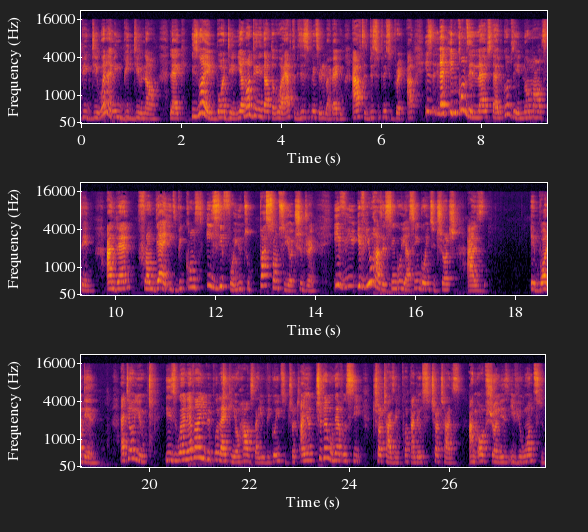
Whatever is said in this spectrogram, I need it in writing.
big deal. When i mean big deal now like it's not a burden. You're not doing it out of oh i have to be disciplined to read my bible. I have to be disciplined to pray. I, it's like it becomes a lifestyle. It becomes a normal thing. And then from there it becomes easy for you to pass on to your children. If you if you as a single you are seeing going to church as a burden i tell you is whenever you people like in your house that you'll be going to church and your children will never see church as important. They'll see church as an option is if you want to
